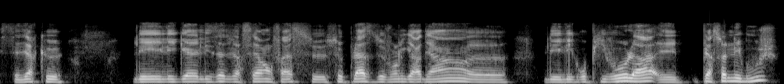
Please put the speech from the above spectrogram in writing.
C'est-à-dire que les, les, gars, les adversaires en face se, se placent devant le gardien, euh, les, les gros pivots là, et personne ne les bouge.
